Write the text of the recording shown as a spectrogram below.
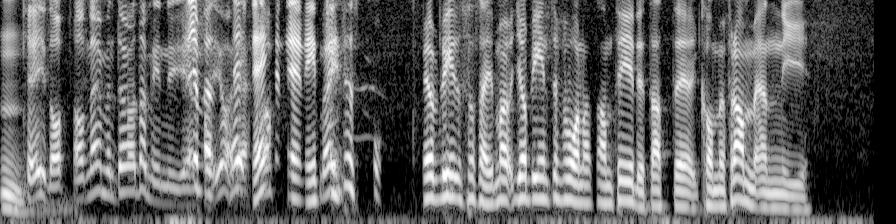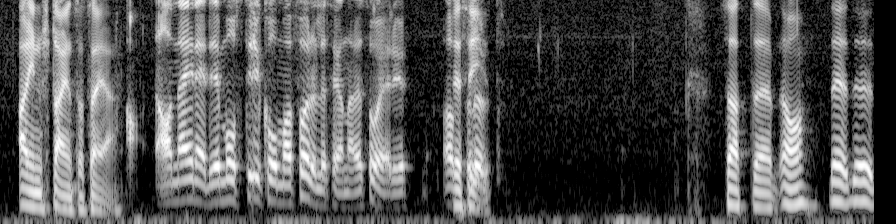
Mm. okej då. Ja, nej men döda min nyhet. Nej, men, Gör nej, det. nej, nej, nej, inte, Nej. inte så. Jag blir, som sagt, jag blir inte förvånad samtidigt att det kommer fram en ny Einstein så att säga. Ja, nej, nej, det måste ju komma förr eller senare, så är det ju. Absolut. Precis. Så att, eh, ja, det, det,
